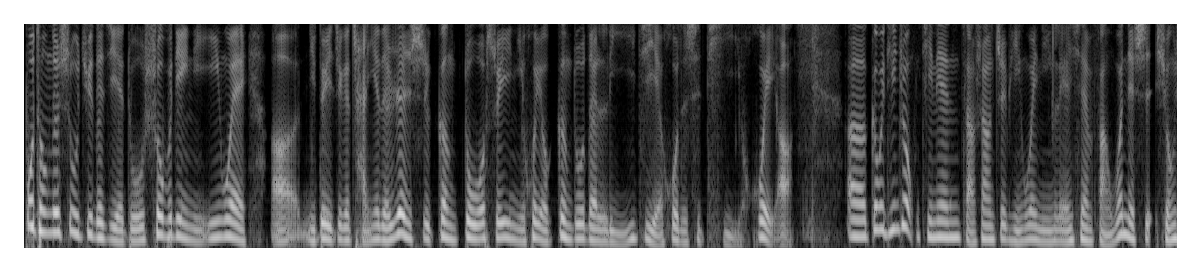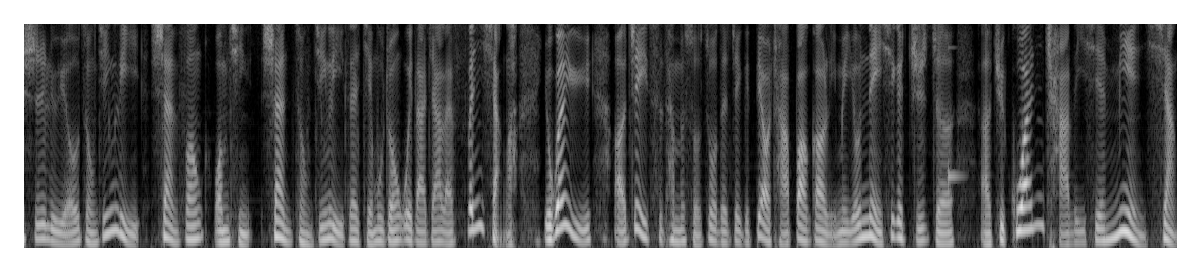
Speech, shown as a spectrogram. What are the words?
不同的数据的解读，说不定你因为呃你对这个产业的认识更多，所以你会有更多的理解或者是体会啊。呃，各位听众，今天早上志平为您连线访问的是雄狮旅游总经理单峰，我们请单总经理在节目中为大家来分享啊，有关于啊、这一次他们所做的这个调查报告里面有哪些个值得啊、去观察的一些面向。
